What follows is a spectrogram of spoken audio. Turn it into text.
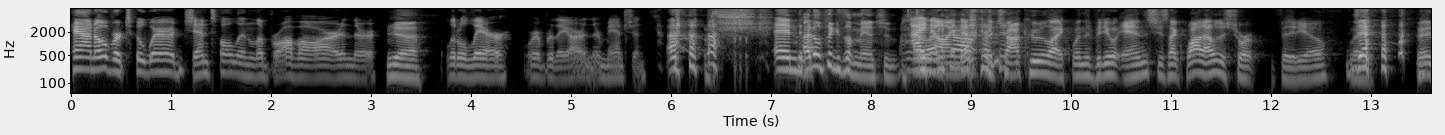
pan over to where Gentle and La Brava are, in they're Yeah. little lair wherever they are in their mansion. and I don't think it's a mansion. I know, like I how know. Achaku, like when the video ends, she's like, "Wow, that was a short video." Like, but they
